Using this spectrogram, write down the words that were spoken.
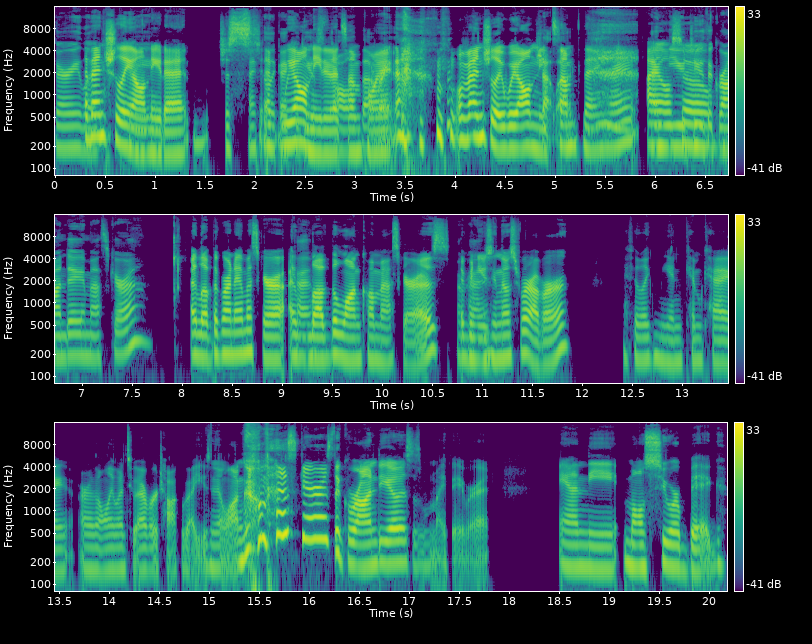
very like. Eventually, I'll need it. Just like we all need it at some that right point. Eventually, we all need Jet something, right? I And also you do the Grande mascara? I love the Grande mascara. I love the Lancome mascaras. I've been using those forever. I feel like me and Kim K are the only ones who ever talk about using the Lancome mascaras. The Grandiose is my favorite, and the Monsieur Big,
